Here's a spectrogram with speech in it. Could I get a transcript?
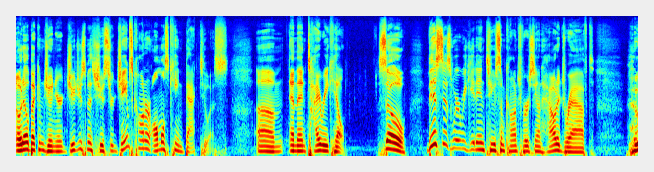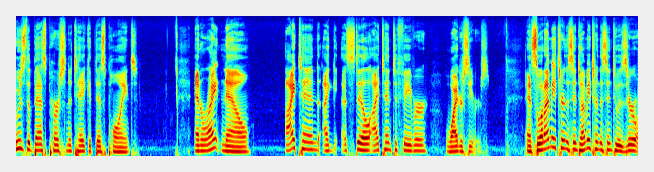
Odell Beckham Jr., Juju Smith-Schuster, James Conner almost came back to us, um, and then Tyreek Hill. So this is where we get into some controversy on how to draft, who's the best person to take at this point. And right now, I tend I uh, still I tend to favor wide receivers. And so what I may turn this into, I may turn this into a zero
